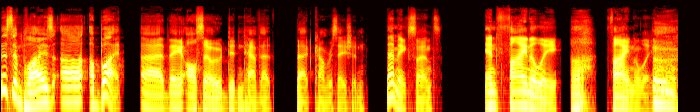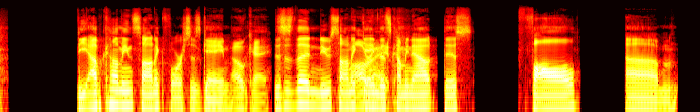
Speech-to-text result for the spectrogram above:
This implies uh, a butt. Uh, they also didn't have that that conversation. That makes sense. And finally, ugh, finally, the upcoming Sonic Forces game. okay. This is the new Sonic All game that's coming out this fall. Um,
